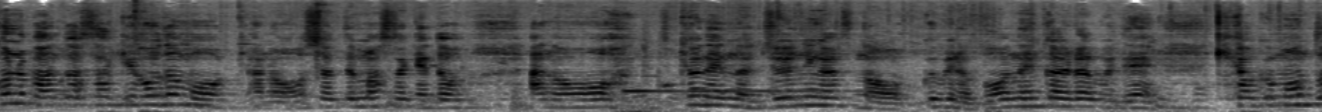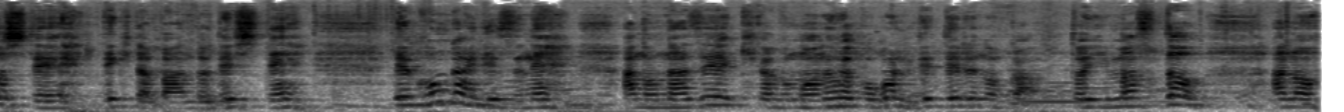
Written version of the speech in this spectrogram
このバンドは先ほどもあのおっしゃってましたけどあの去年の12月の首の忘年会ラブで企画もんとしてできたバンドでしてで今回ですねあのなぜ企画ものがここに出てるのかと言いますとあの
